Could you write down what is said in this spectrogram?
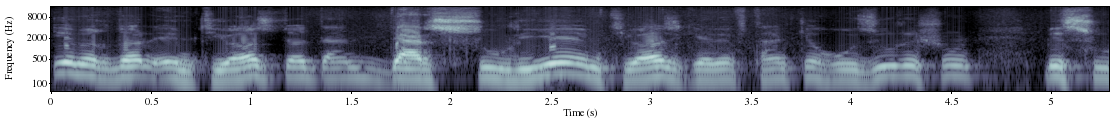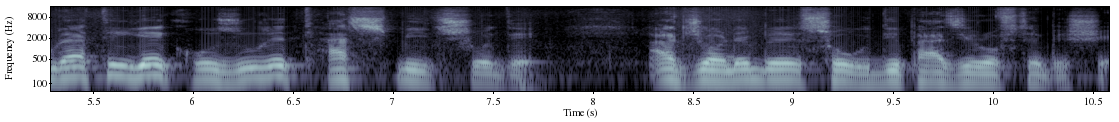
یه مقدار امتیاز دادن. در سوریه امتیاز گرفتن که حضورشون به صورت یک حضور تثبیت شده از جانب سعودی پذیرفته بشه.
